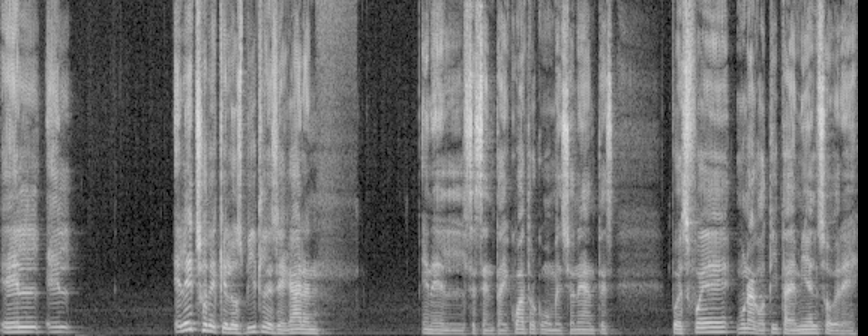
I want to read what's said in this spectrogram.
El, el, el hecho de que los Beatles llegaran en el 64, como mencioné antes, pues fue una gotita de miel sobre,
